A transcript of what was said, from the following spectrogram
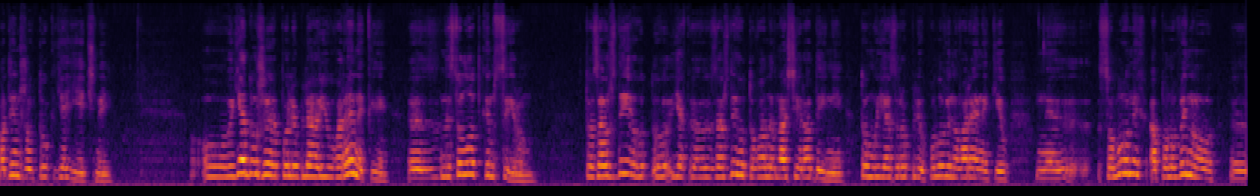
один жовток яєчний. Я дуже полюбляю вареники е, з несолодким сиром то завжди, як е, завжди готували в нашій родині. Тому я зроблю половину вареників е, солоних, а половину е,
